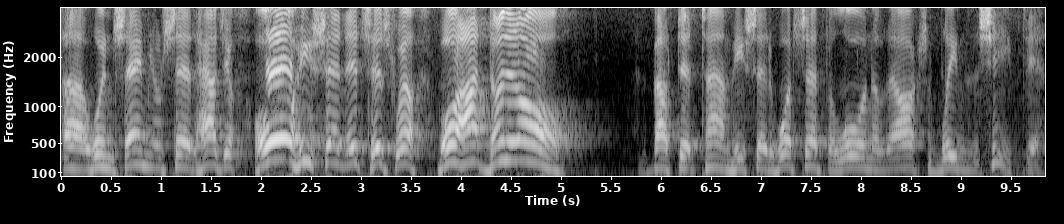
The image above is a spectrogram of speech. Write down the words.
uh, when Samuel said, How'd you? Oh, he said, It's this well. Boy, I've done it all. And about that time, he said, What's that? The lowing of the oxen, bleeding of the sheep then?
